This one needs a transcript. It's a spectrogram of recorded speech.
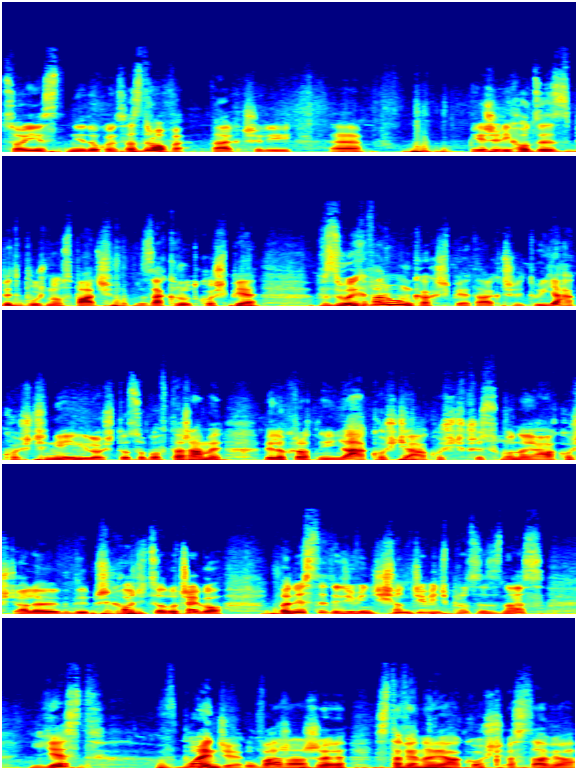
co jest nie do końca zdrowe, tak? Czyli e, jeżeli chodzę zbyt późno spać, za krótko śpię, w złych warunkach śpię, tak? Czyli tu jakość, nie ilość, to co powtarzamy wielokrotnie. Jakość, jakość, wszystko na jakość, ale gdy przychodzi co do czego, to niestety 99% z nas jest w błędzie. Uważa, że stawia na jakość, a stawia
